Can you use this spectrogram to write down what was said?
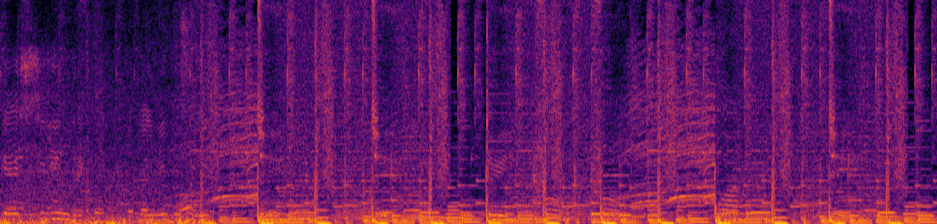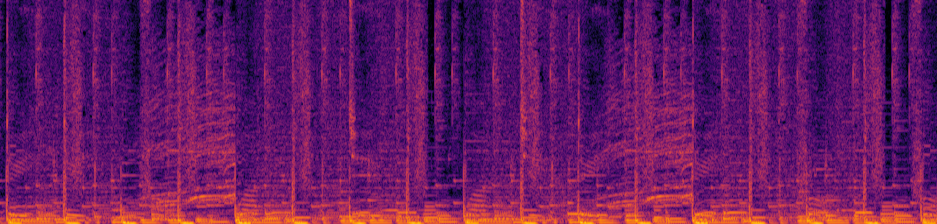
Che è cilindrico, totalmente cilindrico. Four.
